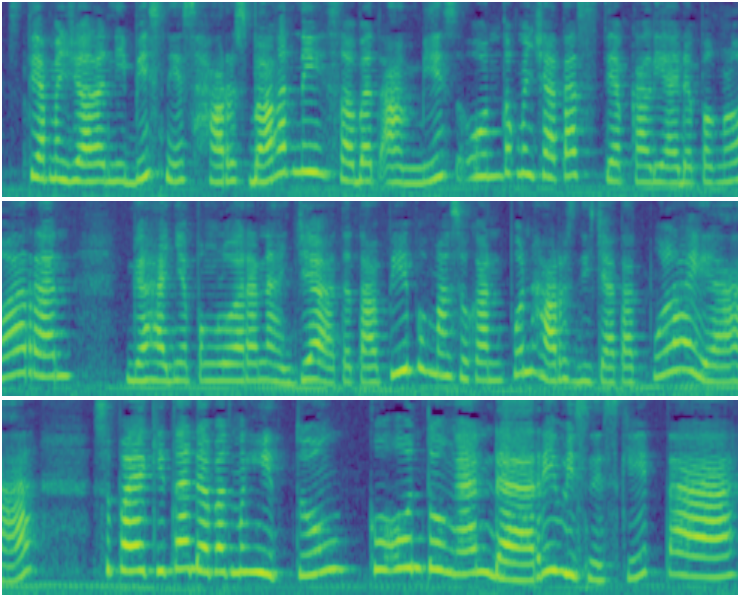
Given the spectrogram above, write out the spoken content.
Setiap menjalani bisnis harus banget nih Sobat Ambis untuk mencatat setiap kali ada pengeluaran. Gak hanya pengeluaran aja, tetapi pemasukan pun harus dicatat pula ya. Supaya kita dapat menghitung keuntungan dari bisnis kita.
